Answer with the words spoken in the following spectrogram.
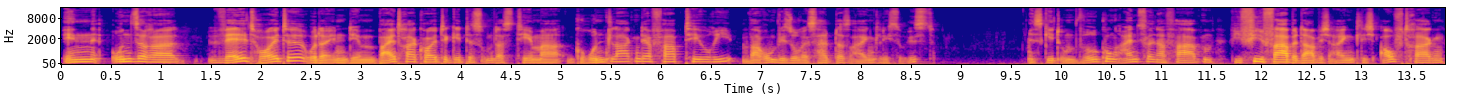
In unserer Welt heute oder in dem Beitrag heute geht es um das Thema Grundlagen der Farbtheorie. Warum, wieso, weshalb das eigentlich so ist. Es geht um Wirkung einzelner Farben. Wie viel Farbe darf ich eigentlich auftragen?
